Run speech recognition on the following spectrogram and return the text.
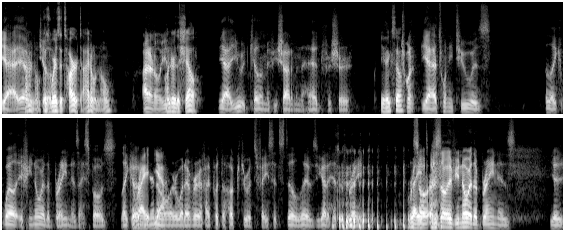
Yeah, yeah, I don't know, because where's its heart? I don't know. I don't know Under the shell. Yeah, you would kill him if you shot him in the head for sure. You think so? twenty. Yeah, twenty-two is like well, if you know where the brain is, I suppose. Like a Right, minnow yeah. or whatever. If I put the hook through its face, it still lives. You got to hit the brain. Right. So, so if you know where the brain is, you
